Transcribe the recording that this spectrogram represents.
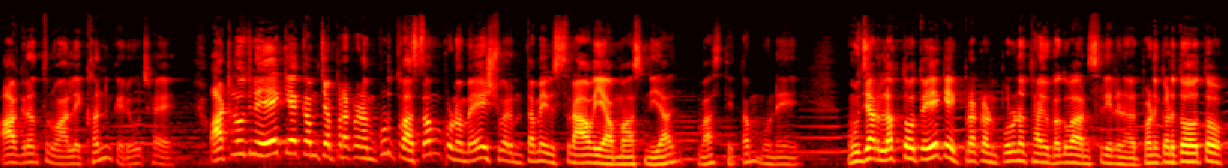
આ ગ્રંથનું આલેખન કર્યું છે. આટલું જ ને એક એકમ ચ પ્રકરણમ કૃત્વા સંપૂર્ણ મહેશ્વરમ તમે શ્રાવ્યા માસ વાસ્તે તમ મુને. હું જ્યારે લખતો હતો, એક એક પ્રકરણ પૂર્ણ થયું, ભગવાન શ્રીને અર્પણ કરતો હતો.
